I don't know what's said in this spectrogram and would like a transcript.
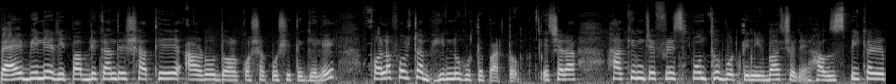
ব্যয় বিলে রিপাবলিকানদের সাথে আরও দর কষাকষিতে গেলে ফলাফলটা ভিন্ন হতে পারত। এছাড়া হাকিম জেফরিস মধ্যবর্তী নির্বাচনে হাউস স্পিকারের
